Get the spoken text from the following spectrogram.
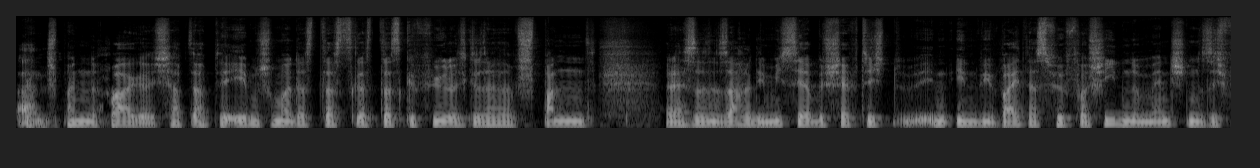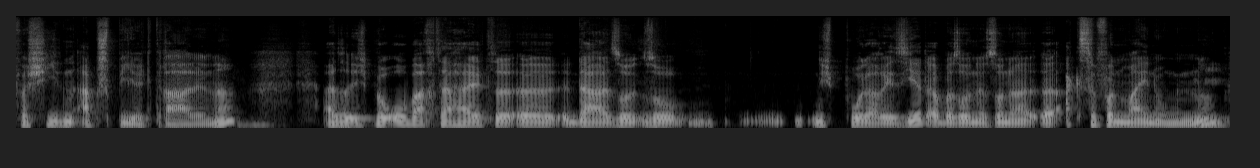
Ähm, spannende Frage. Ich habe hab dir eben schon mal das, das, das, das Gefühl, dass ich gesagt habe, spannend. Das ist eine Sache, die mich sehr beschäftigt, in, inwieweit das für verschiedene Menschen sich verschieden abspielt gerade. Ne? Also ich beobachte halt äh, da so, so nicht polarisiert, aber so eine, so eine äh, Achse von Meinungen. Ne? Mhm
